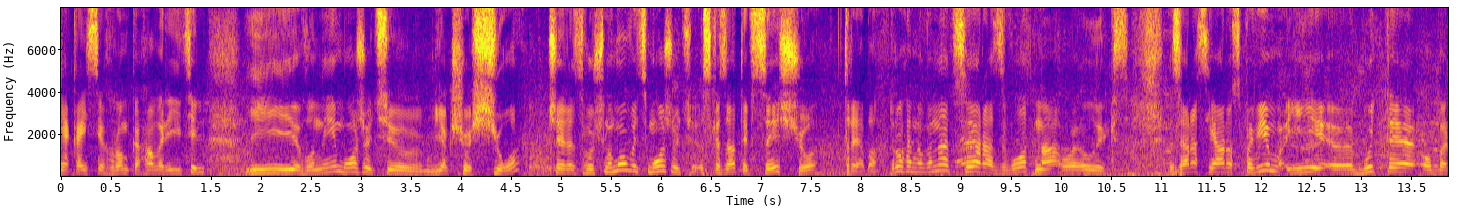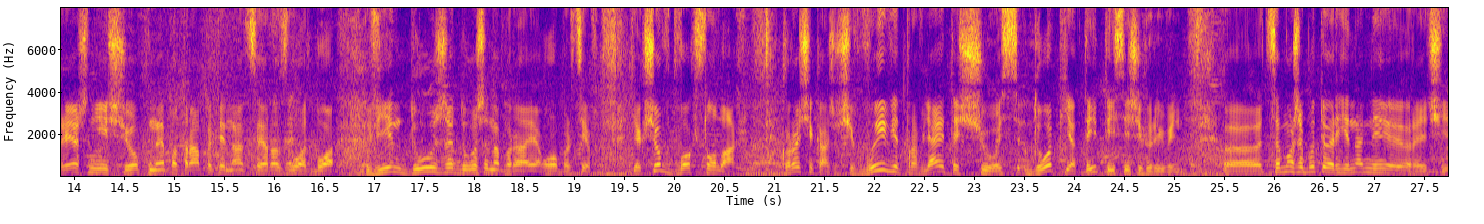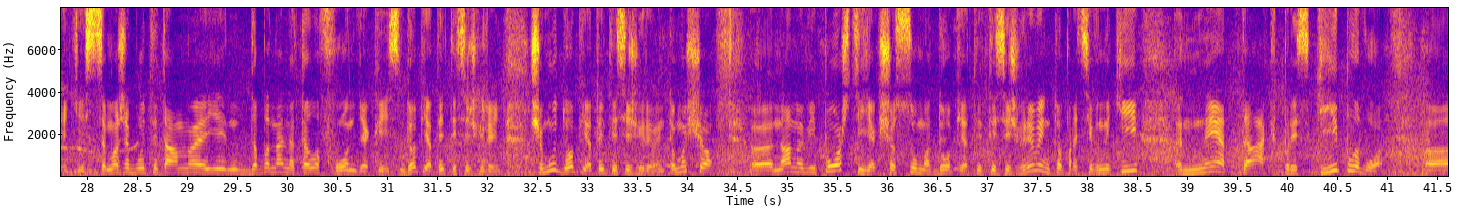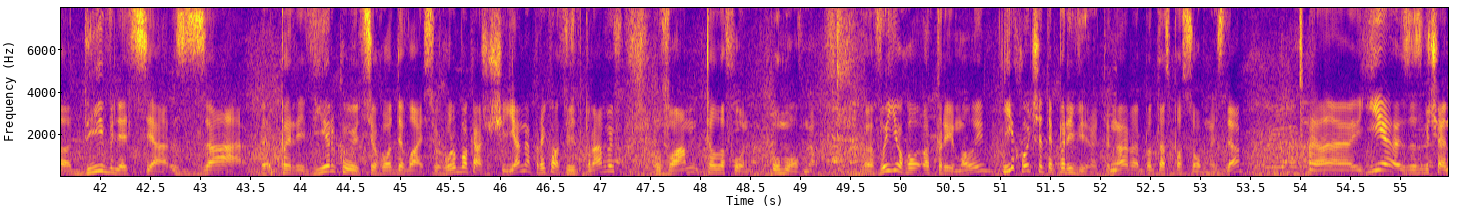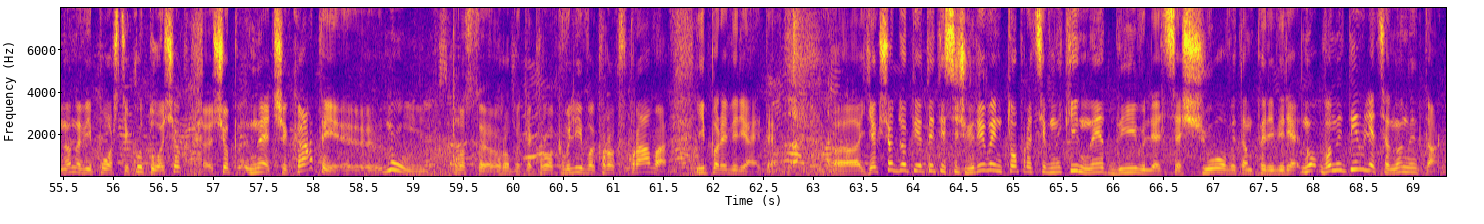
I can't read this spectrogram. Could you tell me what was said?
Якийсь громкоговоритель, і вони можуть, е, якщо що, через гучномовець можуть сказати все, що треба. Друга новина це розвод на OLX. Зараз я розповім і е, будьте обережні, щоб не потрапити на цей розвод, бо він дуже дуже набирає обертів. Якщо в двох словах, коротше кажучи, ви відправляєте щось до 5 тисяч гривень. Е, Це може бути оригінальні речі, якісь, це може бути там да банально телефон якийсь до 5 тисяч гривень. Чому до 5 тисяч гривень? Тому що е, на новій пошті, якщо сума до 5 тисяч гривень, то працівники не так прискіпливо е, дивляться за перевіркою цього девайсу. Грубо кажучи, я, наприклад, відправив вам телефон умовно. Е, Ви його отримали і хочете перевірити на роботоспособність. Да? Є зазвичай на новій пошті куточок, щоб не чекати. Ну просто робите крок вліво, крок вправо і перевіряєте. Е, Якщо до 5 тисяч гривень, то працівники не дивляться, що ви там перевіряєте. Ну вони дивляться, але не так.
